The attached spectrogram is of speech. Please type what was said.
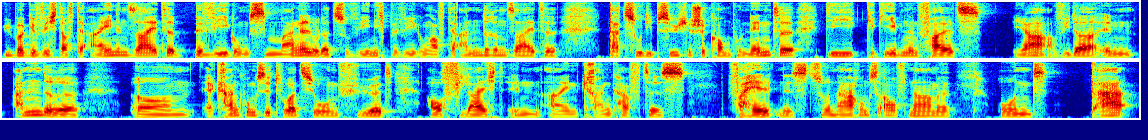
Übergewicht auf der einen Seite, Bewegungsmangel oder zu wenig Bewegung auf der anderen Seite, dazu die psychische Komponente, die gegebenenfalls ja wieder in andere ähm, Erkrankungssituationen führt, auch vielleicht in ein krankhaftes Verhältnis zur Nahrungsaufnahme. Und da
